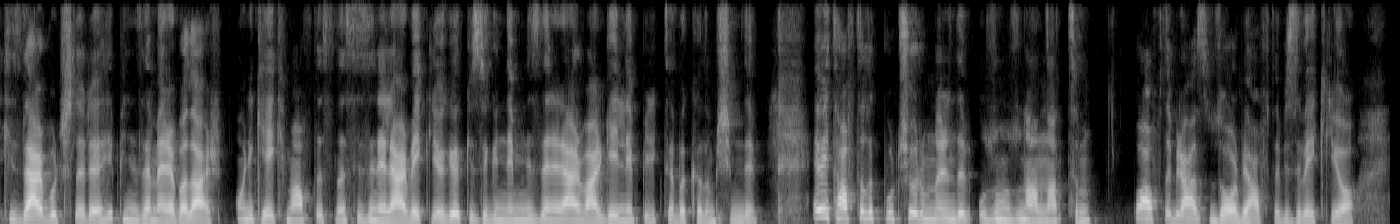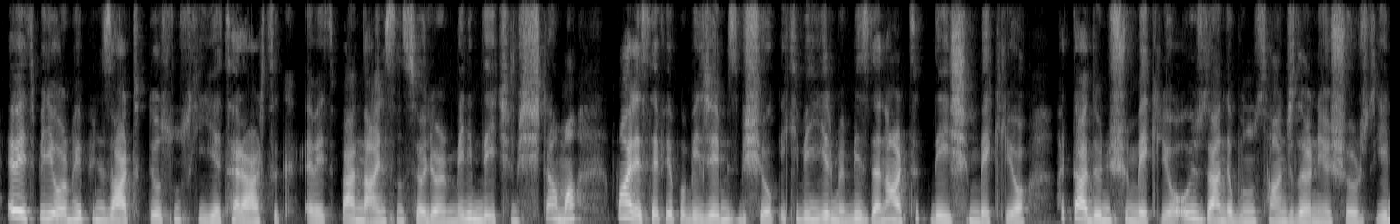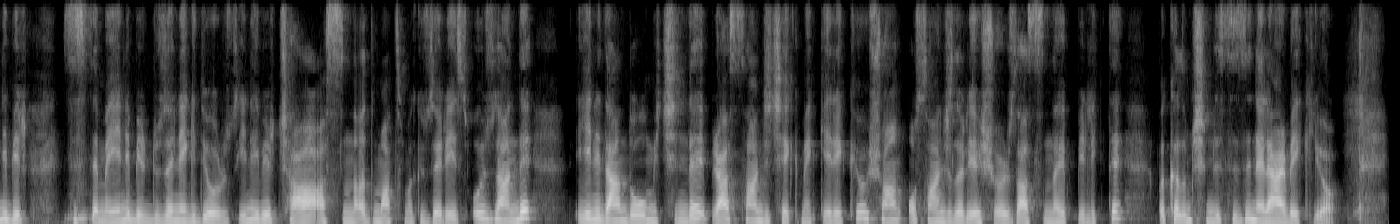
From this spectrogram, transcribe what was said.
ikizler burçları hepinize merhabalar. 12 Ekim haftasında sizi neler bekliyor? Gökyüzü gündeminizde neler var? Gelin hep birlikte bakalım şimdi. Evet haftalık burç yorumlarında uzun uzun anlattım. Bu hafta biraz zor bir hafta bizi bekliyor. Evet biliyorum hepiniz artık diyorsunuz ki yeter artık. Evet ben de aynısını söylüyorum. Benim de içim şişti ama maalesef yapabileceğimiz bir şey yok. 2020 bizden artık değişim bekliyor. Hatta dönüşüm bekliyor. O yüzden de bunun sancılarını yaşıyoruz. Yeni bir sisteme, yeni bir düzene gidiyoruz. Yeni bir çağa aslında adım atmak üzereyiz. O yüzden de yeniden doğum içinde biraz sancı çekmek gerekiyor. Şu an o sancıları yaşıyoruz aslında hep birlikte. Bakalım şimdi sizi neler bekliyor.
